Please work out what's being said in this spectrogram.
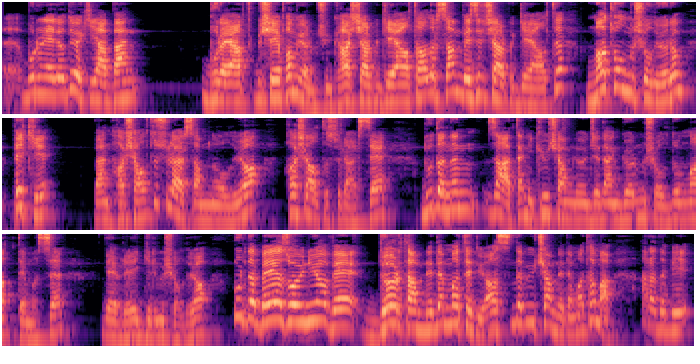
e, Brunello diyor ki ya ben buraya artık bir şey yapamıyorum. Çünkü H çarpı G6 alırsam vezir çarpı G6 mat olmuş oluyorum. Peki ben H6 sürersem ne oluyor? H6 sürerse Duda'nın zaten 2-3 hamle önceden görmüş olduğu mat teması devreye girmiş oluyor. Burada beyaz oynuyor ve 4 hamlede mat ediyor. Aslında bir 3 hamlede mat ama arada bir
